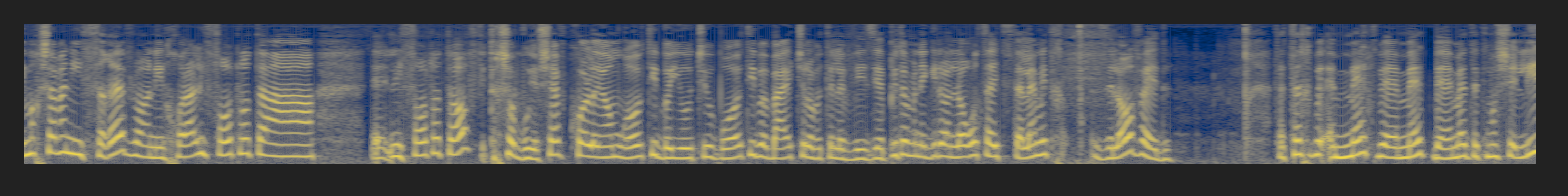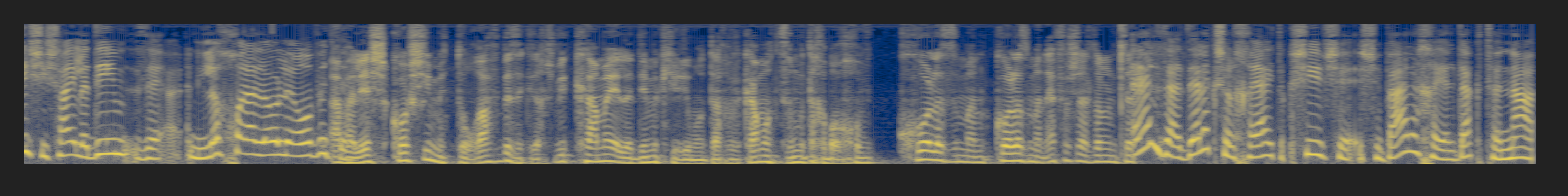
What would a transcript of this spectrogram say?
אם עכשיו אני אסרב לו אני יכולה לפרוט לו את ה... לפרוט לו את האופי. תחשוב הוא יושב כל היום רואה אותי ביוטיוב רואה אותי בבית שלו בטלוויזיה פתאום אני אגיד לו אני לא רוצה להצטלם איתך. זה לא עובד. אתה צריך באמת באמת באמת זה כמו שלי יש שישה ילדים זה אני לא יכולה לא לאהוב את זה. אבל יש קושי מטורף בזה כי תחשבי כמה ילדים מכירים אותך וכמה עוצרים אותך ברחוב כל הזמן כל הזמן איפה שאת לא נמצאת. אין זה הדלק של חיי תקשיב ש, שבאה אליך ילדה קטנה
